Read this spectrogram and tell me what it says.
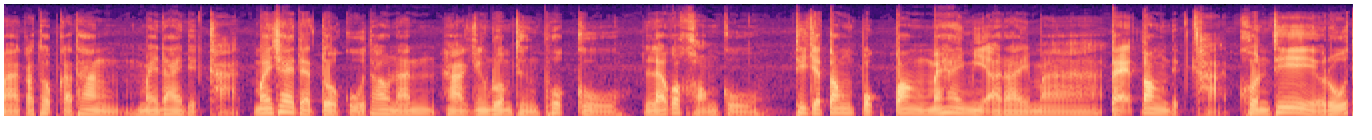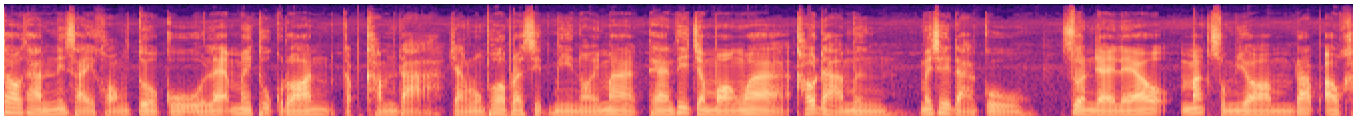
มากระทบกระทั่งไม่ได้เด็ดขาด ไม่ใช่แต่ตัวกูเท่านั้น หากยังรวมถึงพวกกูแล้วก็ของกู ที่จะต้องปกป้องไม่ให้มีอะไรมา แตะต้องเด็ดขาด คนที่รู้เท่าทันนิสัยของตัวกู และไม่ทุกร้อนกับคำด่า อย่างหลวงพ่อประสิทธิ์มีน้อยมาก แทนที่จะมองว่าเขาด่ามึง ไม่ใช่ด่ากู ส่วนใหญ่แล้วมักสมยอมรับเอาค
